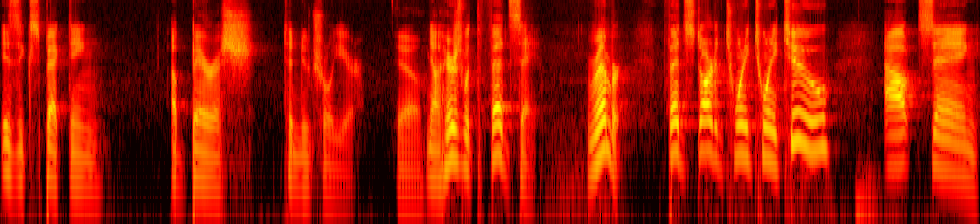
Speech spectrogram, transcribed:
is expecting a bearish to neutral year. Yeah. Now, here's what the Fed's saying. Remember, Fed started 2022 out saying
